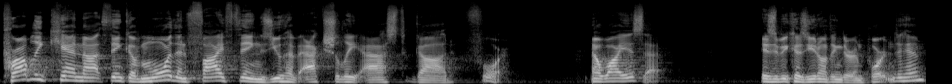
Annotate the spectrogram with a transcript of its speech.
probably cannot think of more than five things you have actually asked God for. Now, why is that? Is it because you don't think they're important to Him?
